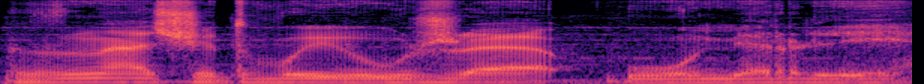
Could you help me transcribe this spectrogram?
значит вы уже умерли.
